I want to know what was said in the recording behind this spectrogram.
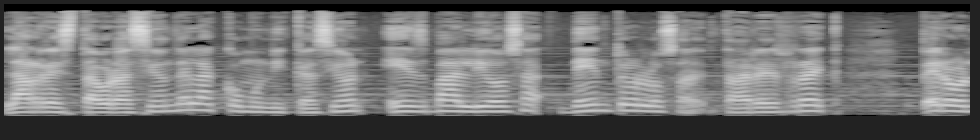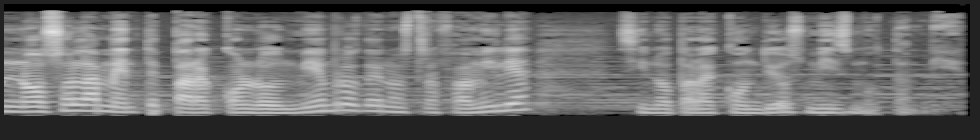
La restauración de la comunicación es valiosa dentro de los altares REC, pero no solamente para con los miembros de nuestra familia, sino para con Dios mismo también.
